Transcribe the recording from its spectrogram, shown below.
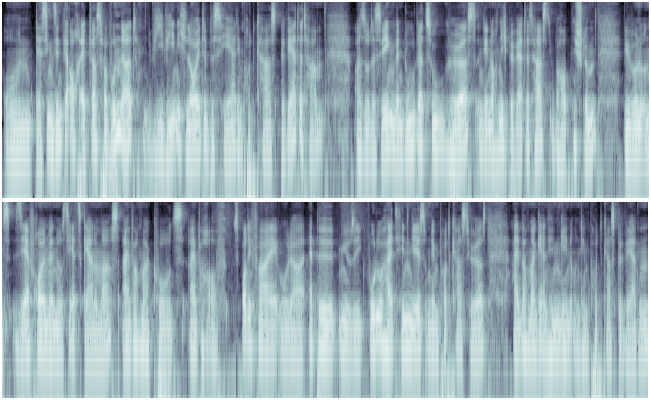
Und deswegen sind wir auch etwas verwundert, wie wenig Leute bisher den Podcast bewertet haben. Also deswegen, wenn du dazu gehörst und den noch nicht bewertet hast, überhaupt nicht schlimm. Wir würden uns sehr freuen, wenn du es jetzt gerne machst. Einfach mal kurz, einfach auf Spotify oder Apple Music, wo du halt hingehst und den Podcast hörst, einfach mal gern hingehen und den Podcast bewerten.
